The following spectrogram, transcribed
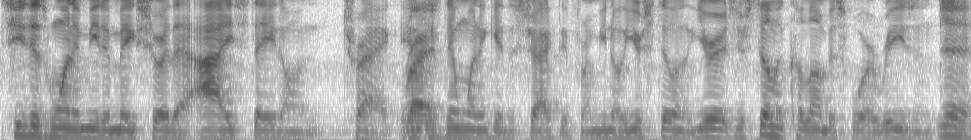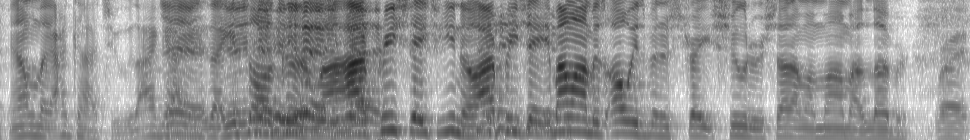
She just wanted me to make sure that i stayed on track and right. just didn't want to get distracted from you know you're still in, you're you're still in columbus for a reason. Yeah. And i'm like i got you. I got yeah. it. Like it's all good yeah. i appreciate you you know i appreciate it. My mom has always been a straight shooter. Shout out my mom i love her. Right.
